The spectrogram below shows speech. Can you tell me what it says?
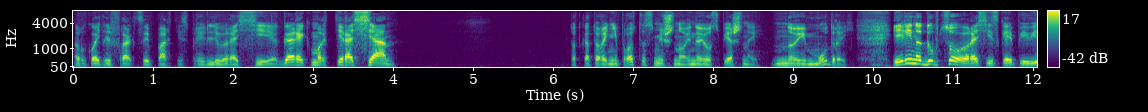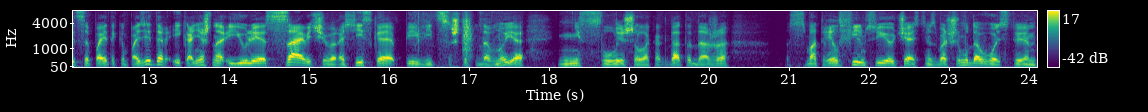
руководитель фракции партии «Справедливая Россия», Гарик Мартиросян – тот, который не просто смешной, но и успешный, но и мудрый. Ирина Дубцова, российская певица, поэт и композитор. И, конечно, Юлия Савичева, российская певица. Что-то давно я не слышала. Когда-то даже смотрел фильм с ее участием с большим удовольствием.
